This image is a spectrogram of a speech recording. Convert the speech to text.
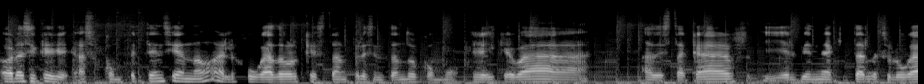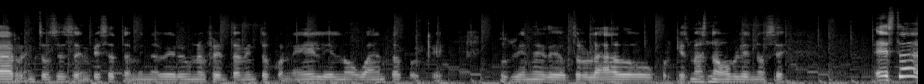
ahora sí que a su competencia, ¿no? Al jugador que están presentando como el que va a, a destacar y él viene a quitarle su lugar, entonces empieza también a haber un enfrentamiento con él y él no aguanta porque pues viene de otro lado, porque es más noble, no sé. Está,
